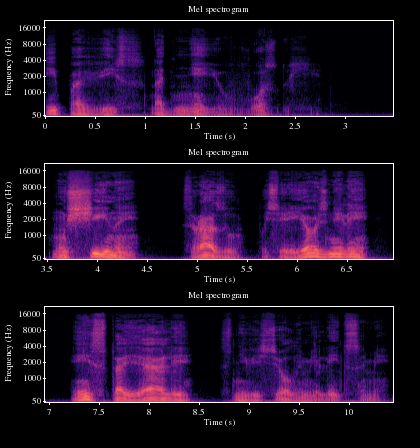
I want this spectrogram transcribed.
и повис над нею в воздухе. Мужчины сразу посерьезнели и стояли с невеселыми лицами.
